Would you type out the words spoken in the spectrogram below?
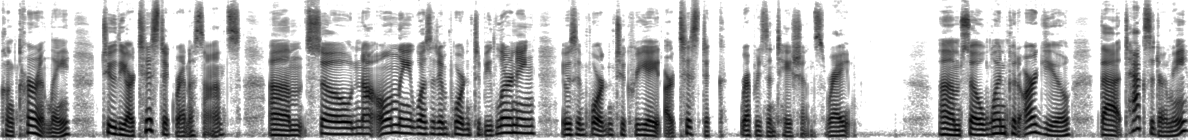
concurrently to the artistic renaissance. Um, so, not only was it important to be learning, it was important to create artistic representations, right? Um, so, one could argue that taxidermy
